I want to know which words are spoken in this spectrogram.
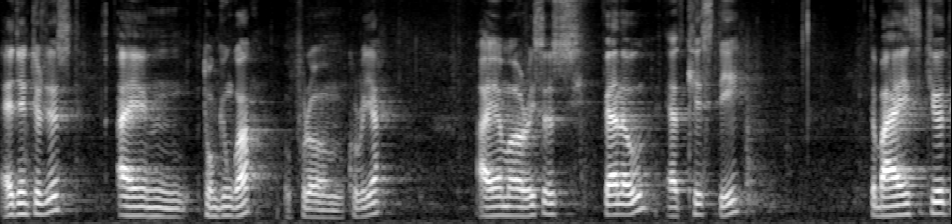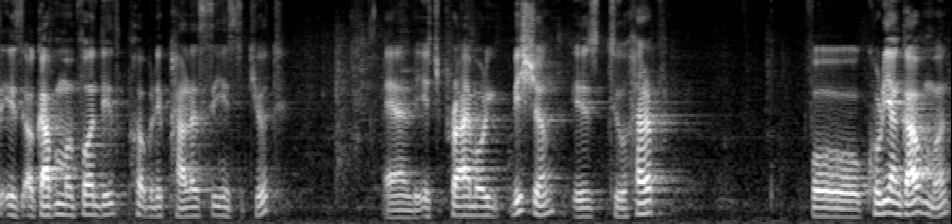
As introduced, I am Dong Kyun Kwak from Korea. I am a research fellow at KISDI. The, my institute is a government-funded public policy institute, and its primary mission is to help for Korean government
